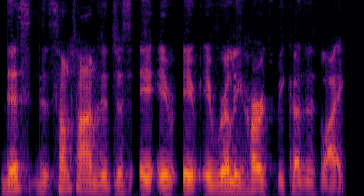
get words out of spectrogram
this, this sometimes it just it, it it really hurts because it's like,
